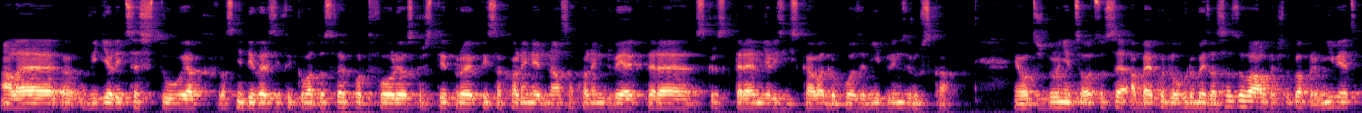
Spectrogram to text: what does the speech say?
ale e, uviděli cestu, jak vlastně diverzifikovat to své portfolio skrz ty projekty Sachalin 1 Sachalin 2, které, skrz které měli získávat ropu a zemní plyn z Ruska. Jo, což bylo něco, o co se Abe jako dlouhodobě zasazoval, takže to byla první věc.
